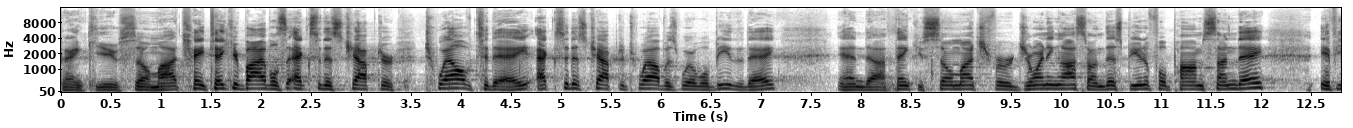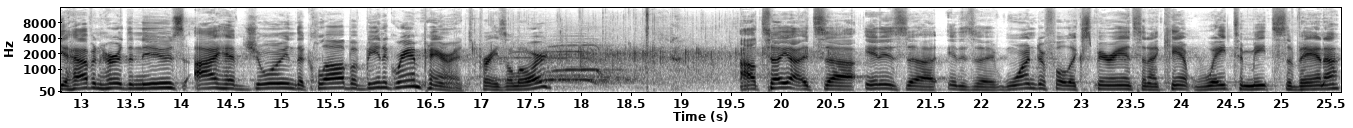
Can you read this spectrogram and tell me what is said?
Thank you so much. Hey, take your Bibles, Exodus chapter 12 today. Exodus chapter 12 is where we'll be today. And uh, thank you so much for joining us on this beautiful Palm Sunday. If you haven't heard the news, I have joined the club of being a grandparent. Praise the Lord. I'll tell you, it's, uh, it, is, uh, it is a wonderful experience, and I can't wait to meet Savannah.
